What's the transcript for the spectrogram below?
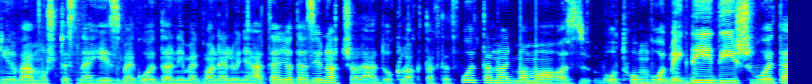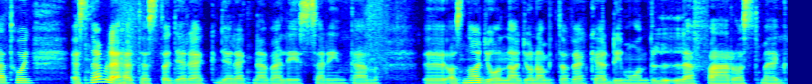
nyilván most ezt nehéz megoldani, meg van előnye hátránya, de azért nagy családok laktak. Tehát volt a nagymama, az otthon volt, még dédi is volt, tehát hogy ezt nem lehet ezt a gyerek, gyereknevelés szerintem az nagyon-nagyon, amit a Vekerdi mond, lefáraszt meg,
